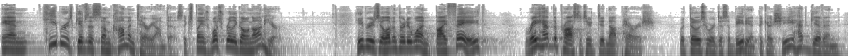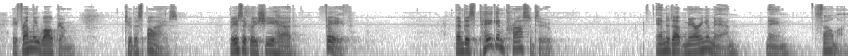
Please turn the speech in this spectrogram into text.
And Hebrews gives us some commentary on this, explains what's really going on here. Hebrews 11:31 By faith Rahab the prostitute did not perish with those who were disobedient because she had given a friendly welcome to the spies. Basically, she had faith. And this pagan prostitute ended up marrying a man named Salmon.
